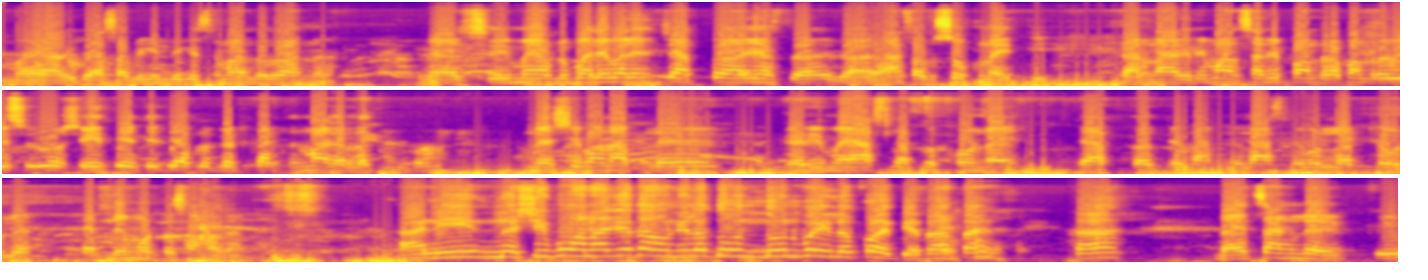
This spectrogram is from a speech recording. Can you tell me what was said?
म अगदी असं आपलं हिंदी मैदान राहणं मी आपलं बलेबाल्यांची आता असं स्वप्न आहे ती कारण अगदी माणसाने पंधरा पंधरा वीस वर्ष येते ते आपलं गट काढतात माघार जातात पण नशिबानं आपलं घरी मै असलं आपलं खोंड आहे ते आता त्यानं आपल्याला असल्या ठेवलं त्यातले मोठं समाधान आहे. आणि नशीबवानाच्या धावणीला दोन दोन बैल पळतात आता. नाही चांगलं आहे की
